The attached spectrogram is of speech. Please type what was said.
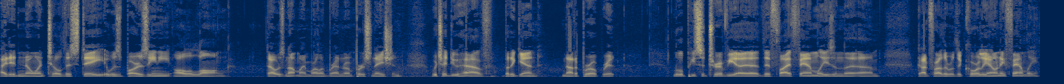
I didn't know until this day it was Barzini all along. That was not my Marlon Brando impersonation, which I do have, but again, not appropriate. Little piece of trivia: the five families in the um, Godfather were the Corleone family,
